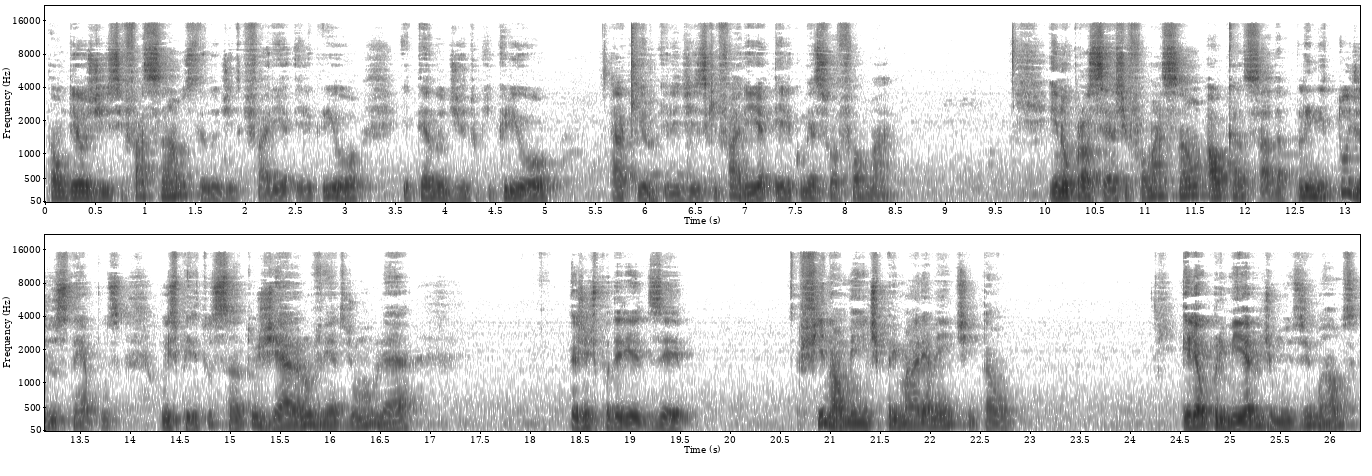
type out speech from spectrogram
Então Deus disse: façamos, tendo dito que faria, ele criou, e tendo dito que criou aquilo que ele disse que faria, ele começou a formar. E no processo de formação, alcançada a plenitude dos tempos, o Espírito Santo gera no ventre de uma mulher, a gente poderia dizer, finalmente, primariamente, então, ele é o primeiro de muitos irmãos,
